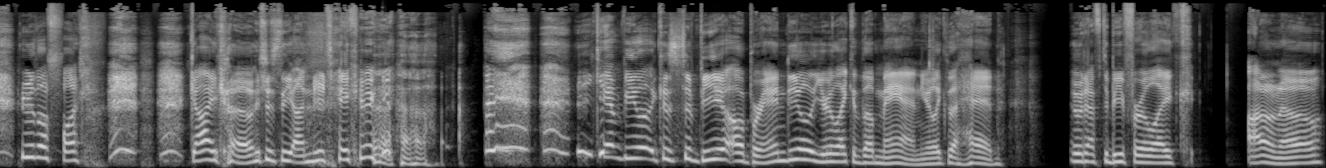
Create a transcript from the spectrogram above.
Who the fuck? Geico, it's just the Undertaker. you can't be like, because to be a brand deal, you're like the man, you're like the head. It would have to be for like, I don't know,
